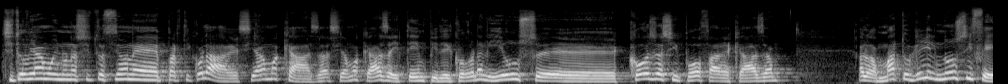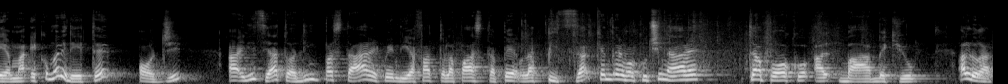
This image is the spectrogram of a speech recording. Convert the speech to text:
Ci troviamo in una situazione particolare, siamo a casa, siamo a casa ai tempi del coronavirus. Eh, cosa si può fare a casa? Allora, Matto Grill non si ferma e come vedete oggi ha iniziato ad impastare, quindi ha fatto la pasta per la pizza che andremo a cucinare tra poco al barbecue. Allora,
